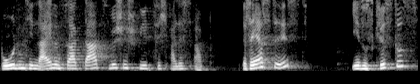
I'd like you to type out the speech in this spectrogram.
Boden hinein und sagt, dazwischen spielt sich alles ab. Das erste ist Jesus Christus,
